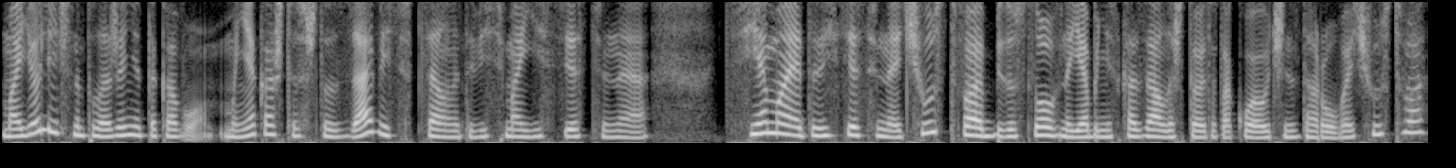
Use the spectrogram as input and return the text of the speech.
Мое личное положение таково. Мне кажется, что зависть в целом это весьма естественная Тема — это естественное чувство. Безусловно, я бы не сказала, что это такое очень здоровое чувство,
